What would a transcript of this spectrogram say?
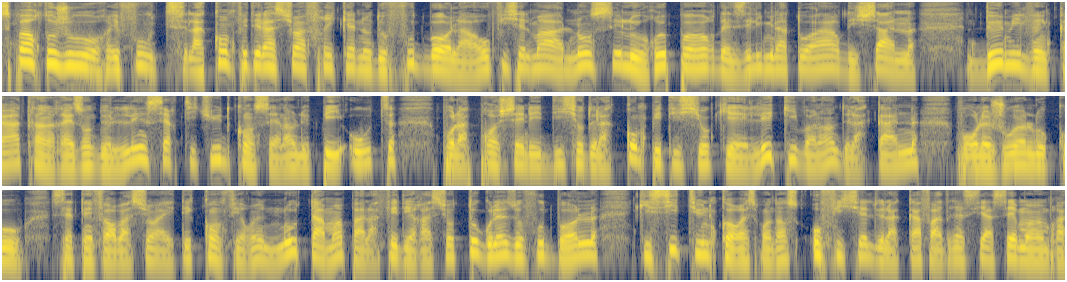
Sport toujours et foot. La Confédération africaine de football a officiellement annoncé le report des éliminatoires du Chan 2024 en raison de l'incertitude concernant le pays hôte pour la prochaine édition de la compétition qui est l'équivalent de la Cannes pour les joueurs locaux. Cette information a été confirmée notamment par la Fédération togolaise de football qui cite une correspondance officielle de la CAF adressée à ses membres.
